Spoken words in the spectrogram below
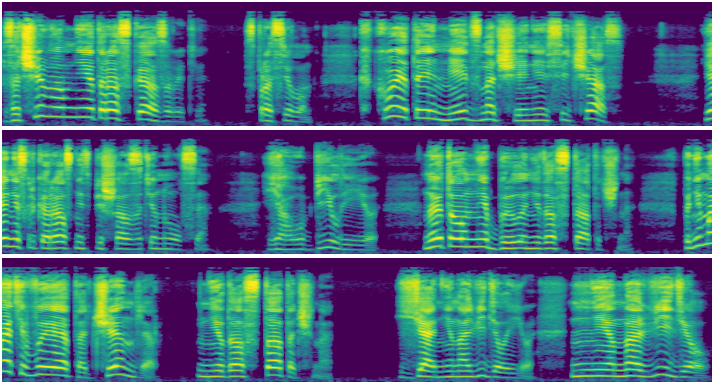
«Зачем вы мне это рассказываете?» — спросил он. Какое это имеет значение сейчас? Я несколько раз не спеша затянулся. Я убил ее, но этого мне было недостаточно. Понимаете вы это, Чендлер? Недостаточно. Я ненавидел ее. Ненавидел.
